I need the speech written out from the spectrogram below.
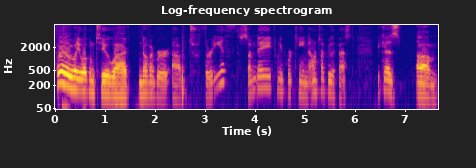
Hello, everybody. Welcome to uh, November uh, 30th, Sunday, 2014. I want to talk really fast because um,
